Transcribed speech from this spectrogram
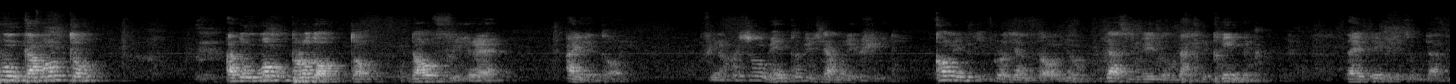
punta molto ad un buon prodotto da offrire ai lettori. Fino a questo momento ci siamo riusciti. Con il libro di Antonio, già si vedono dai primi, dai primi risultati,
